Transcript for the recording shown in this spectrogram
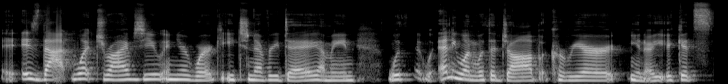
is that what drives you in your work each and every day? I mean, with anyone with a job, a career, you know, it gets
